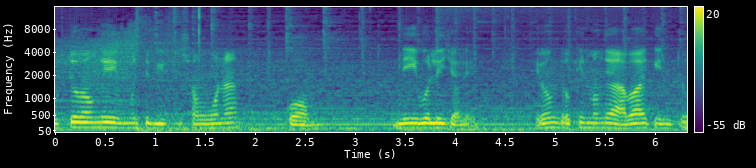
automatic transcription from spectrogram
উত্তরবঙ্গে এই মুহূর্তে বৃষ্টির সম্ভাবনা কম, নেই বললেই চলে। এবং দক্ষিণবঙ্গে আবার কিন্তু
